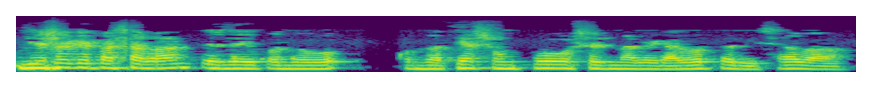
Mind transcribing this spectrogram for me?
¿Y eso que pasaba antes de cuando, cuando hacías un post, el navegador te avisaba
